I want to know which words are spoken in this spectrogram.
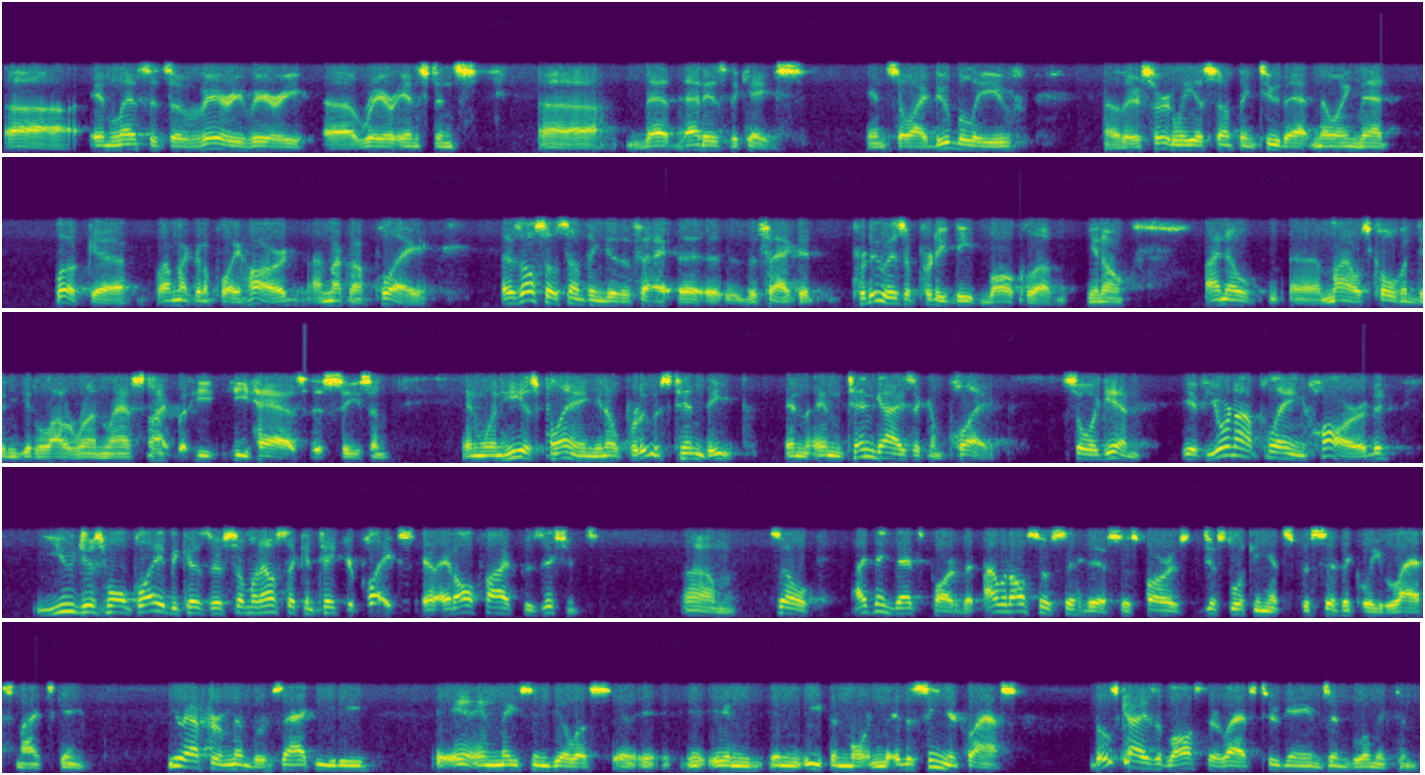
uh, unless it's a very, very uh, rare instance. Uh, that that is the case, and so I do believe uh, there certainly is something to that. Knowing that, look, uh, I'm not going to play hard. I'm not going to play. there's also something to the fact the fact that Purdue is a pretty deep ball club. You know, I know uh, Myles Colvin didn't get a lot of run last night, but he he has this season. And when he is playing, you know, Purdue is ten deep and and ten guys that can play. So again, if you're not playing hard, you just won't play because there's someone else that can take your place at, at all five positions. Um, so I think that's part of it. I would also say this as far as just looking at specifically last night's game. You have to remember Zach Edey and Mason Gillis, uh, in, in Ethan Morton, the senior class. Those guys have lost their last two games in Bloomington.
